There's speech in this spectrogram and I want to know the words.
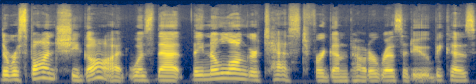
The response she got was that they no longer test for gunpowder residue because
